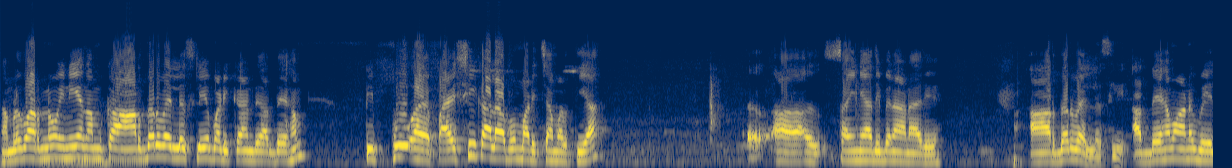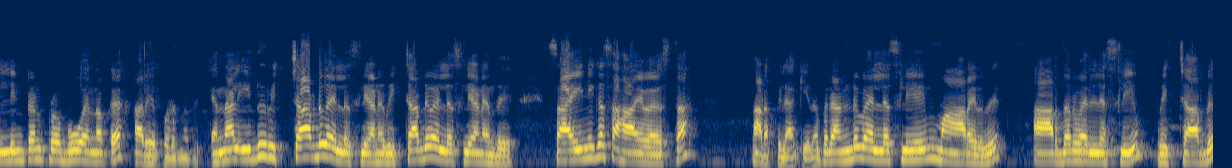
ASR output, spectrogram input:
നമ്മൾ പറഞ്ഞു ഇനി നമുക്ക് ആർദർ വെല്ലസ്ലിയെ പഠിക്കാണ്ട് അദ്ദേഹം ടിപ്പു പഴശ്ശി കലാപം അടിച്ചമർത്തിയ സൈന്യാധിപനാണ് ആര്? Arthur Wellesley. അദ്ദേഹമാണ് വെല്ലിംഗ്ടൺ പ്രഭു എന്നൊക്കെ അറിയപ്പെടുന്നത്. എന്നാൽ ഇത് റിച്ചാർഡ് വെല്ലസ്ലിയാണ്. റിച്ചാർഡ് വെല്ലസ്ലിയാണ് എന്ത്? സൈനിക സഹായ വ്യവസ്ഥ നടപ്പിലാക്കിയത്. അപ്പോൾ രണ്ട് വെല്ലസ്ലിയെയും മാറരുത്. ആർദർ വെല്ലസ്ലിയും റിച്ചാർഡ്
